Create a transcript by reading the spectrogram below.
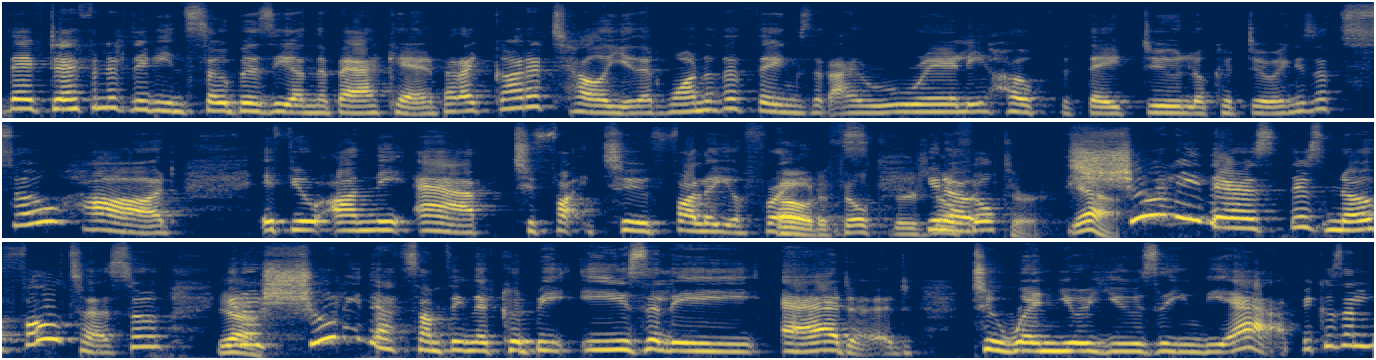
they've definitely been so busy on the back end, but I got to tell you that one of the things that I really hope that they do look at doing is it's so hard if you're on the app to to follow your friends. Oh, to filter- there's You no know, filter. Yeah. Surely there's there's no filter. So, you Yeah. know, surely that's something that could be easily added to when you're using the app because a lot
